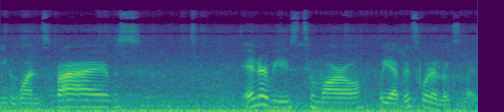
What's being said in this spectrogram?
Need ones fives. interviews tomorrow. But yeah, this is what it looks like.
